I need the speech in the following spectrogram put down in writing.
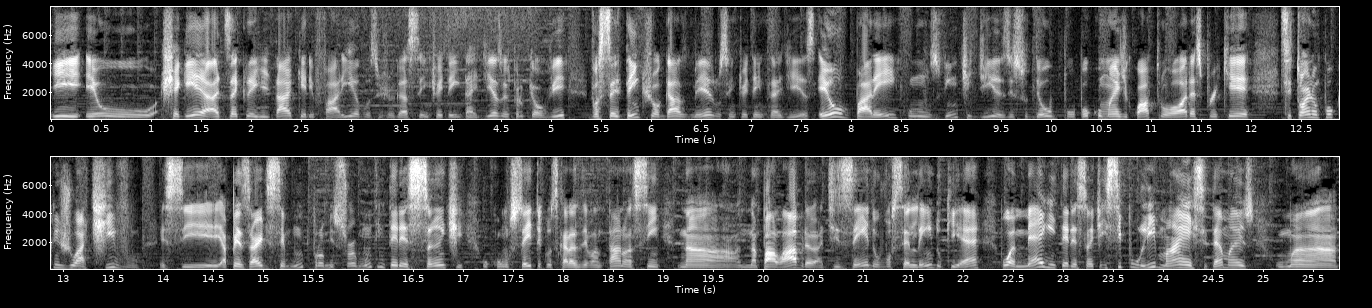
E eu cheguei a desacreditar que ele faria você jogar 180 dias, mas pelo que eu vi, você tem que jogar mesmo 180 dias. Eu parei com uns 20 dias, isso deu um pouco mais de 4 horas, porque se torna um pouco enjoativo esse. Apesar de ser muito promissor, muito interessante o conceito que os caras levantaram, assim, na, na palavra, dizendo, você lendo o que é, pô, é mega interessante. E se polir mais, se der mais uma.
